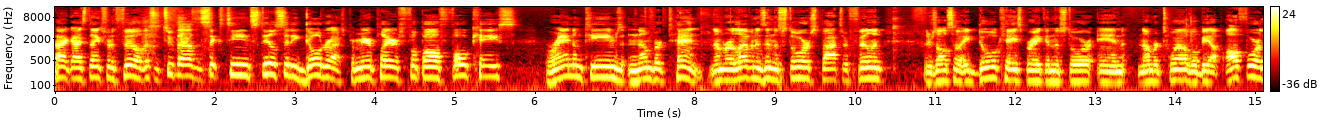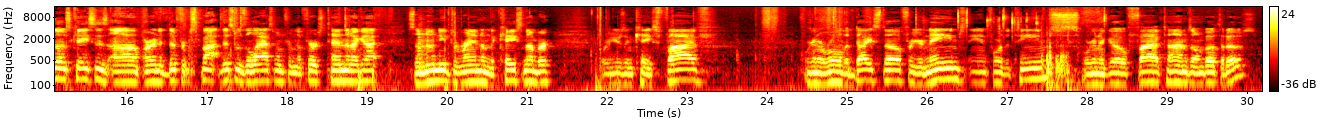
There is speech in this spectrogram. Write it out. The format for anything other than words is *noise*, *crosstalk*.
All right, guys, thanks for the fill. This is 2016 Steel City Gold Rush Premier Players Football Full Case Random Teams number 10. Number 11 is in the store. Spots are filling. There's also a dual case break in the store, and number 12 will be up. All four of those cases uh, are in a different spot. This was the last one from the first 10 that I got, so no need to random the case number. We're using case 5. We're going to roll the dice, though, for your names and for the teams. We're going to go five times on both of those.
